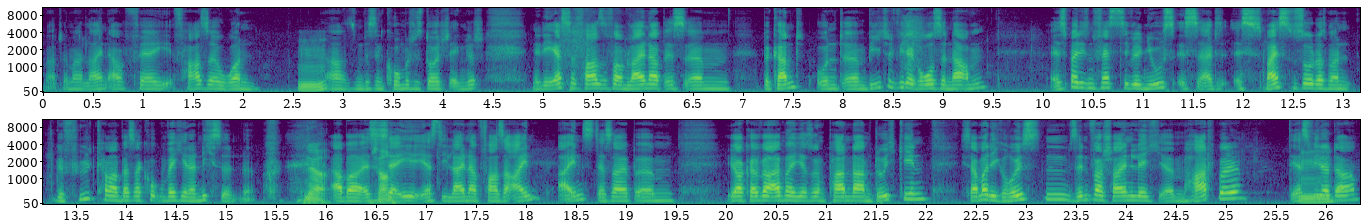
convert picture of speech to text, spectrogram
warte mal, Line-Up Phase 1 Mhm. Ja, ist ein bisschen komisches Deutsch-Englisch. Ne, die erste Phase vom Line-Up ist ähm, bekannt und ähm, bietet wieder große Namen. Es ist bei diesen Festival News ist halt, es ist meistens so, dass man gefühlt kann man besser gucken, welche da nicht sind. Ne? Ja, Aber es schon. ist ja eh erst die Line-Up Phase 1, deshalb ähm, ja, können wir einmal hier so ein paar Namen durchgehen. Ich sag mal, die größten sind wahrscheinlich ähm, Hardwell, der ist mhm. wieder da.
